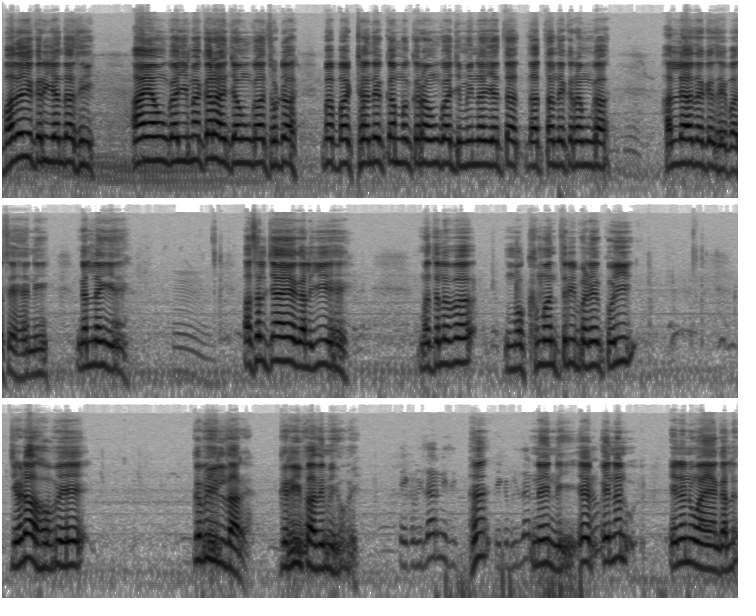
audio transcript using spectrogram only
ਵਾਅਦੇ ਜੇ ਕਰੀ ਜਾਂਦਾ ਸੀ। ਆਏ ਆਉਂਗਾ ਜੀ ਮੈਂ ਘਰਾਂ ਜਾਊਂਗਾ ਤੁਹਾਡਾ ਬੈਠਾਂ ਦੇ ਕੰਮ ਕਰਾਉਂਗਾ ਜ਼ਮੀਨਾਂ ਜੱਤਾਂ ਦਾਤਾਂ ਦੇ ਕਰਾਉਂਗਾ ਹੱਲਿਆ ਤਾਂ ਕਿਸੇ ਪਾਸੇ ਹੈ ਨਹੀਂ ਗੱਲਾਂ ਹੀ ਹੈ ਅਸਲ 'ਚ ਇਹ ਗੱਲ ਜੀ ਇਹ ਮਤਲਬ ਮੁੱਖ ਮੰਤਰੀ ਬਣੇ ਕੋਈ ਜਿਹੜਾ ਹੋਵੇ ਕਬੀਲਦਾਰ ਗਰੀਬ ਆਦਮੀ ਹੋਵੇ। ਇਹ ਕਬੀਲਦਾਰ ਨਹੀਂ ਸੀ? ਹੈ? ਇਹ ਕਬੀਲਦਾਰ ਨਹੀਂ ਨਹੀਂ ਇਹ ਇਹਨਾਂ ਨੂੰ ਇਹਨਾਂ ਨੂੰ ਆਇਆ ਗੱਲ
